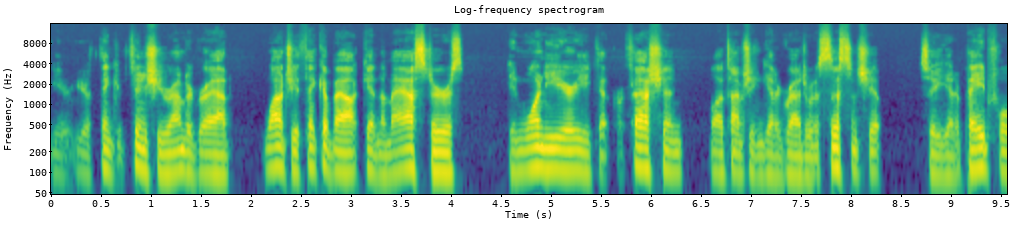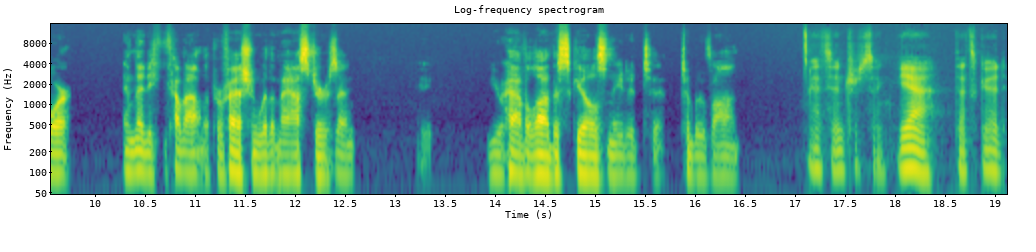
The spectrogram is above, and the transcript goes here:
you're, you're thinking, finish your undergrad. Why don't you think about getting a master's in one year? You get a profession. A lot of times you can get a graduate assistantship. So you get it paid for. And then you can come out in the profession with a master's and you have a lot of the skills needed to, to move on. That's interesting. Yeah, that's good.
